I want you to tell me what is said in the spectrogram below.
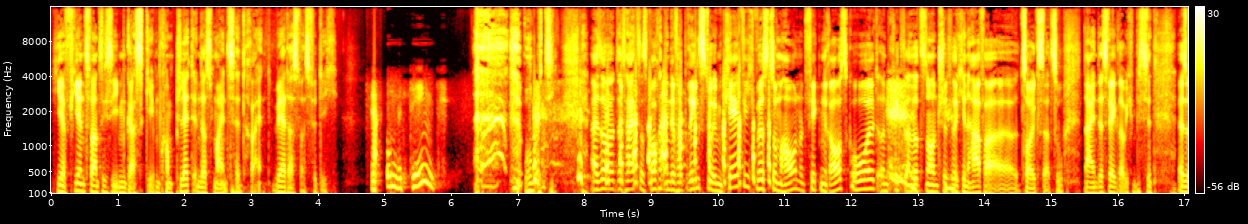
hier 24-7 Gas geben, komplett in das Mindset rein. Wäre das was für dich? Ja, unbedingt. Unbedingt. Also das heißt, das Wochenende verbringst du im Käfig, wirst zum Hauen und Ficken rausgeholt und kriegst ansonsten noch ein Schüsselchen Haferzeugs dazu. Nein, das wäre, glaube ich, ein bisschen, also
